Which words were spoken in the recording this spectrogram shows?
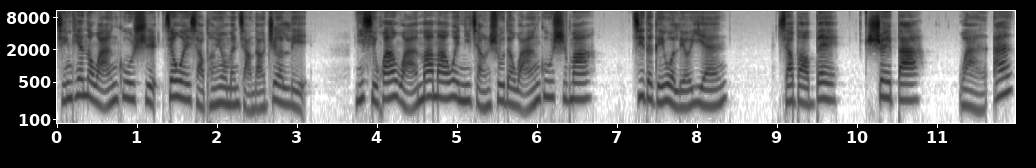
今天的晚安故事就为小朋友们讲到这里。你喜欢晚安妈妈为你讲述的晚安故事吗？记得给我留言。小宝贝，睡吧，晚安。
